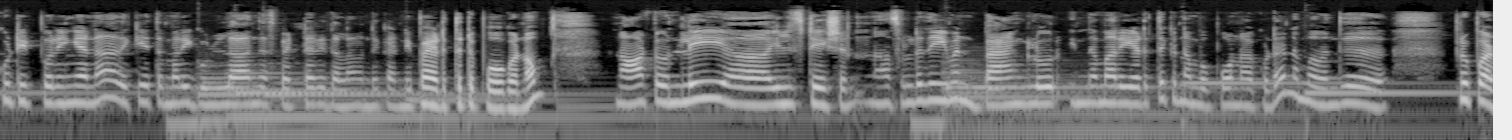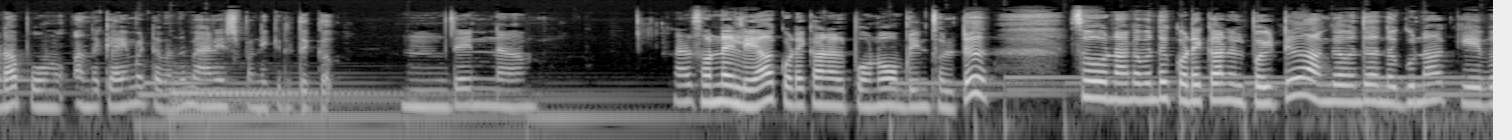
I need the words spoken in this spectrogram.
கூட்டிகிட்டு போகிறீங்கன்னா அதுக்கேற்ற மாதிரி குல்லா அந்த ஸ்வெட்டர் இதெல்லாம் வந்து கண்டிப்பாக எடுத்துகிட்டு போகணும். நாட் ஓன்லி ஹில் ஸ்டேஷன் நான் சொல்கிறது ஈவன் பெங்களூர் இந்த மாதிரி இடத்துக்கு நம்ம போனால் கூட நம்ம வந்து ப்ரிப்பேர்டாக போகணும். அந்த கிளைமேட்டை வந்து மேனேஜ் பண்ணிக்கிறதுக்கு. தென் நான் சொன்னேன் இல்லையா கொடைக்கானல் போகணும் அப்படின்னு சொல்லிட்டு. ஸோ நாங்கள் வந்து கொடைக்கானல் போயிட்டு அங்கே வந்து அந்த Guna cave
